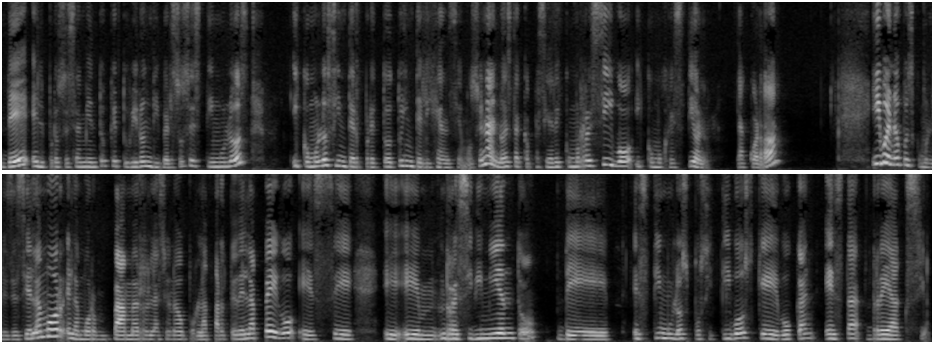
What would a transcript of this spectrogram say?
del el procesamiento que tuvieron diversos estímulos y cómo los interpretó tu inteligencia emocional, ¿no? Esta capacidad de cómo recibo y cómo gestiono, ¿de acuerdo? Y bueno, pues como les decía, el amor, el amor va más relacionado por la parte del apego, ese eh, em, recibimiento de estímulos positivos que evocan esta reacción.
